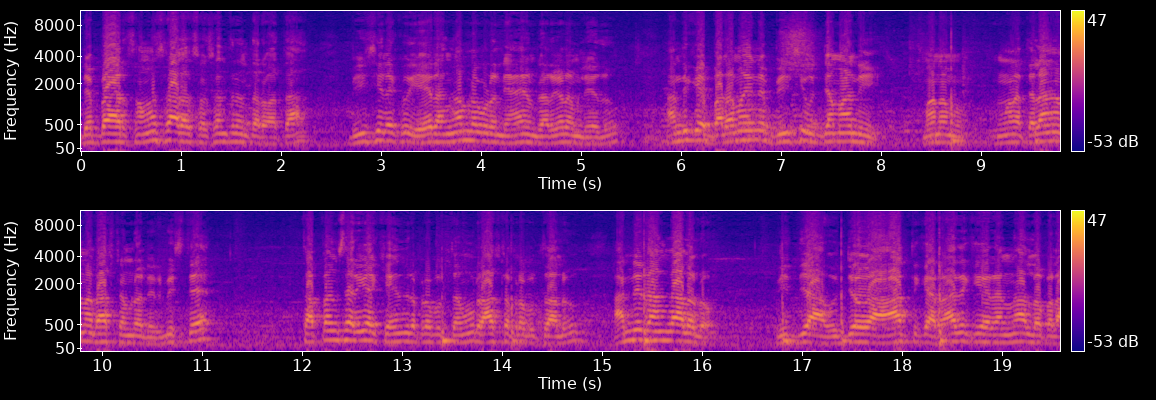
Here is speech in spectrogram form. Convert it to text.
డెబ్బై ఆరు సంవత్సరాల స్వతంత్రం తర్వాత బీసీలకు ఏ రంగంలో కూడా న్యాయం జరగడం లేదు. అందుకే బలమైన బీసీ ఉద్యమాన్ని మనం మన తెలంగాణ రాష్ట్రంలో నిర్మిస్తే తప్పనిసరిగా కేంద్ర ప్రభుత్వము రాష్ట్ర ప్రభుత్వాలు అన్ని రంగాలలో విద్య ఉద్యోగ ఆర్థిక రాజకీయ రంగాల లోపల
